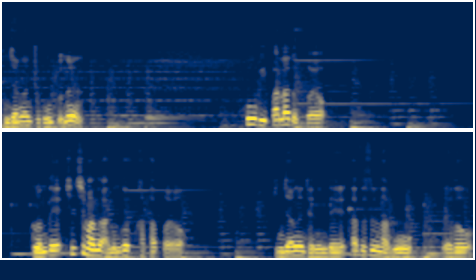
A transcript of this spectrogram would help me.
긴장한 주공도는 호흡이 빨라졌어요. 그런데 실치만은 않은 것 같았어요. 긴장은 되는데 따뜻은 하고 그래서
